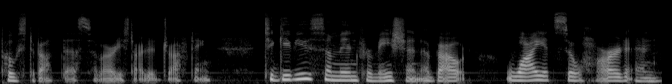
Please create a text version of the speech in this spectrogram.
post about this. I've already started drafting to give you some information about why it's so hard and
